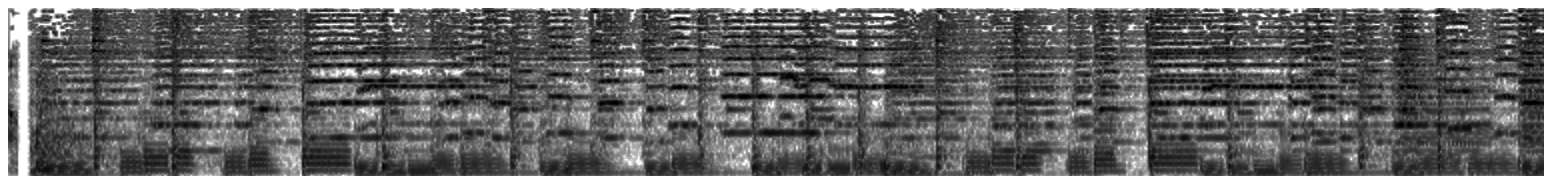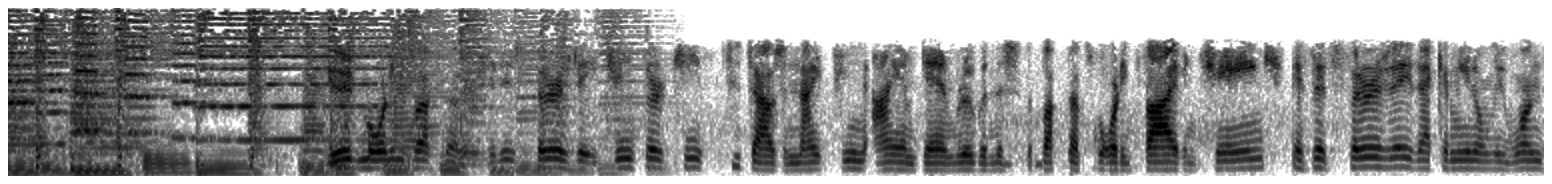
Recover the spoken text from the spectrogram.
Sports.com. Good morning, Bucknutters. It is Thursday, June 13th, 2019. I am Dan Rubin. This is the Bucknuts Morning 5 and change. If it's Thursday, that can mean only one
